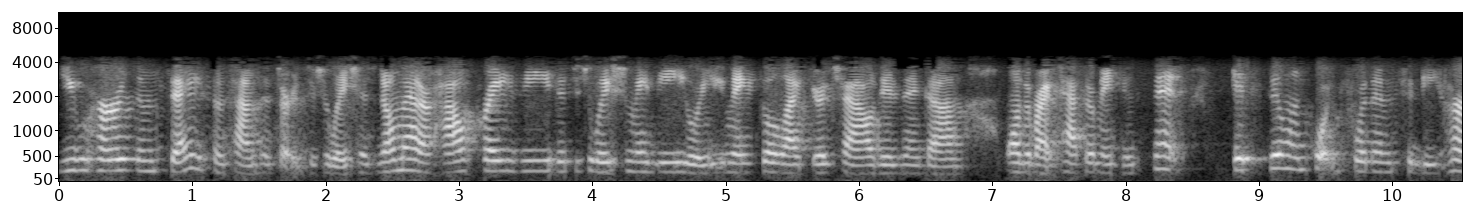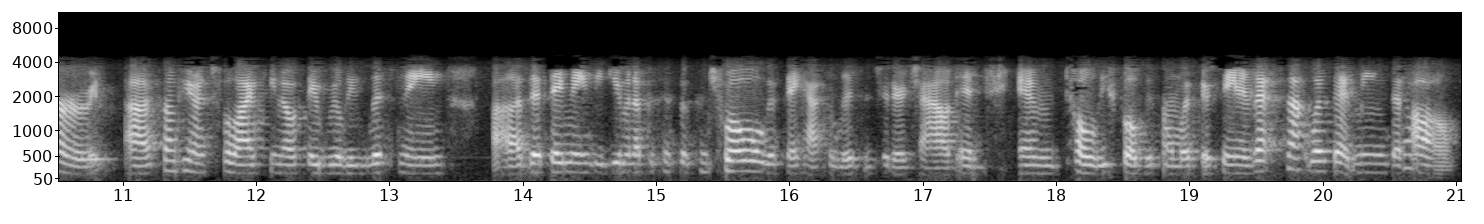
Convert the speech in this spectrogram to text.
you heard them say sometimes in certain situations, no matter how crazy the situation may be, or you may feel like your child isn't um, on the right path or making sense, it's still important for them to be heard. Uh, some parents feel like, you know, if they're really listening, uh, that they may be giving up a sense of control if they have to listen to their child and, and totally focus on what they're saying. And that's not what that means at all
